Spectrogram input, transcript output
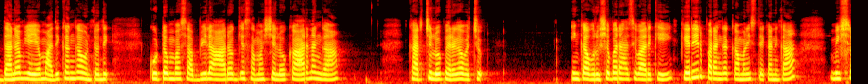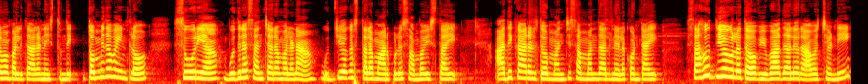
ధన వ్యయం అధికంగా ఉంటుంది. కుటుంబ సభ్యుల ఆరోగ్య సమస్యలు కారణంగా ఖర్చులు పెరగవచ్చు. ఇంకా వృషభ రాశి వారికి కెరీర్ పరంగా గమనిస్తే కనుక మిశ్రమ ఫలితాలను ఇస్తుంది. తొమ్మిదవ ఇంట్లో సూర్య బుధుల సంచారం వలన ఉద్యోగ స్థల మార్పులు సంభవిస్తాయి. అధికారులతో మంచి సంబంధాలు నెలకొంటాయి. సహోద్యోగులతో వివాదాలు రావచ్చండి.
